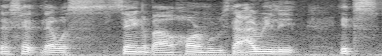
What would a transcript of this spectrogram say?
that said that was saying about horror movies that I really, it's,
